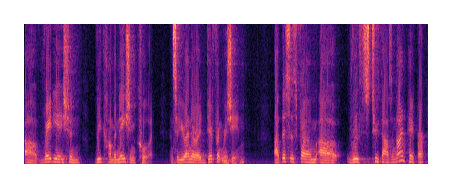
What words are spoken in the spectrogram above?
uh, radiation recombination cooling. And so you enter a different regime. Uh, this is from uh, Ruth's 2009 paper.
